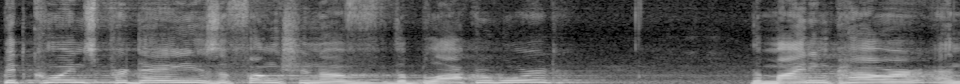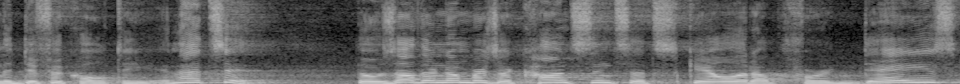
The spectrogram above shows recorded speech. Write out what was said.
Bitcoins per day is a function of the block reward, the mining power, and the difficulty. And that's it. Those other numbers are constants that scale it up for days,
